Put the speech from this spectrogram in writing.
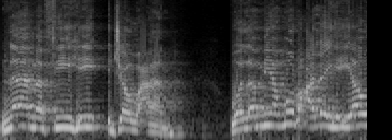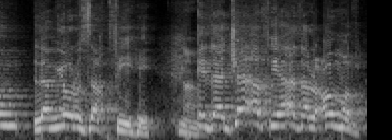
نام فيه جوعان. ولم يمر عليه يوم لم يرزق فيه نعم. إذا جاء في هذا العمر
